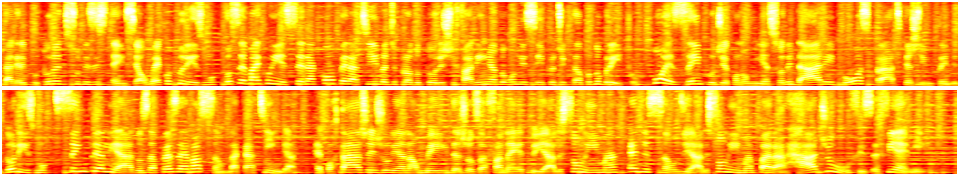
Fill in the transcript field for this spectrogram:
da agricultura de subsistência ao ecoturismo, você vai conhecer a cooperativa de produtores de farinha do município de Campo do Brito. Um exemplo de economia solidária e boas práticas de empreendedorismo, sempre aliados à preservação da caatinga. Reportagem Juliana Almeida, Josafá Neto e Alisson Lima, edição de Alisson Lima para a Rádio UFES FM.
